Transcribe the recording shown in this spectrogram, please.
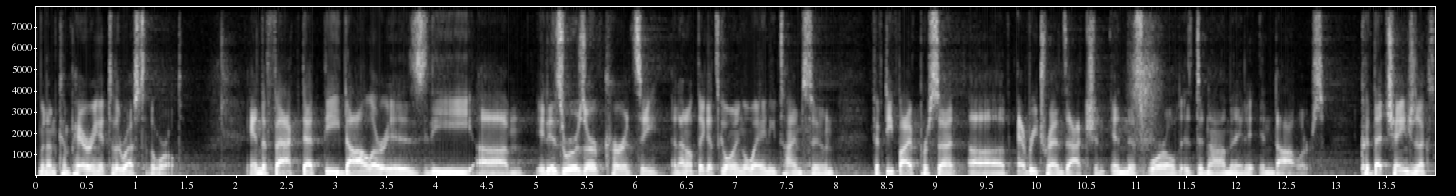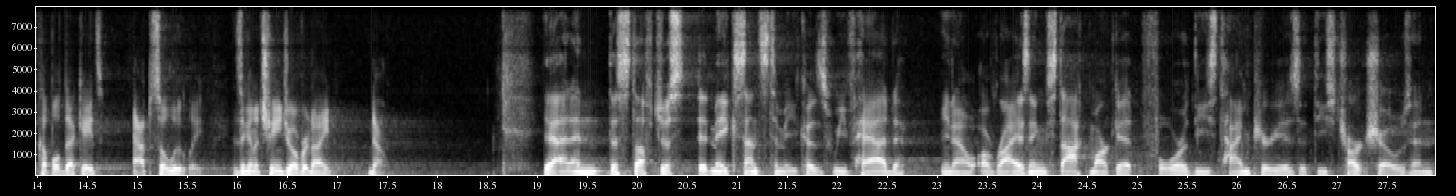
when I'm comparing it to the rest of the world. And the fact that the dollar is the um, it is a reserve currency, and I don't think it's going away anytime soon. 55% of every transaction in this world is denominated in dollars. Could that change in the next couple of decades? Absolutely. Is it going to change overnight? No. Yeah, and this stuff just it makes sense to me because we've had you know a rising stock market for these time periods that these chart shows, and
